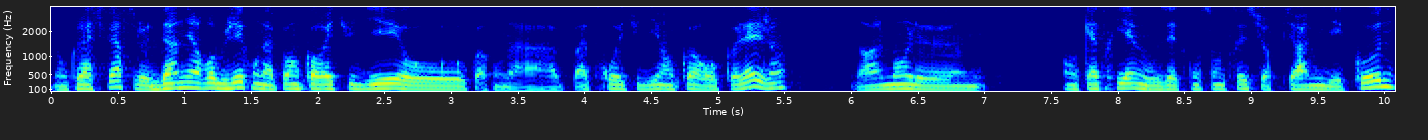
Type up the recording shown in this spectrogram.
Donc la sphère, c'est le dernier objet qu'on n'a pas encore étudié, au, quoi, qu'on n'a pas trop étudié encore au collège. Hein. Normalement, le, en quatrième, vous êtes concentré sur pyramide et cône.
